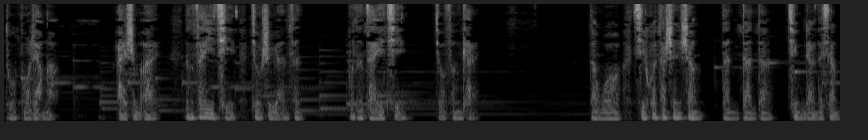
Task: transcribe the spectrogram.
多薄凉啊！爱什么爱？能在一起就是缘分，不能在一起就分开。但我喜欢他身上淡淡的清凉的香。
